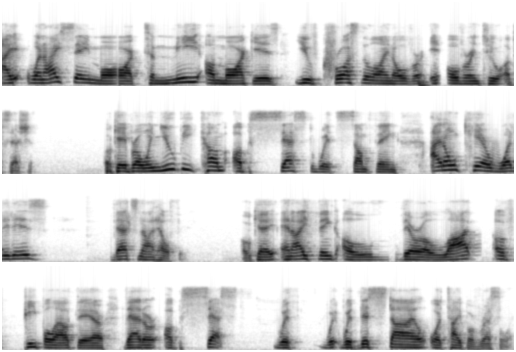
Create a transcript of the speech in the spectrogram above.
I when I say mark, to me, a mark is you've crossed the line over over into obsession. Okay, bro, when you become obsessed with something, I don't care what it is, that's not healthy. Okay, and I think a, there are a lot of people out there that are obsessed with, with with this style or type of wrestling.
